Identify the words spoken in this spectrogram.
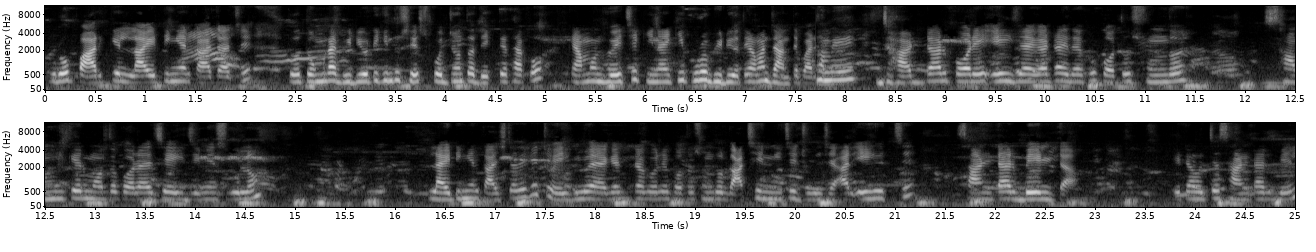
পুরো পার্কের লাইটিং এর কাজ আছে। তো তোমরা ভিডিওটি কিন্তু শেষ পর্যন্ত দেখতে থাকো, কেমন হয়েছে, কি নাই, কি পুরো ভিডিওতে আমার জানতে পারি প্রথমে ঝাড়টার পরে এই জায়গাটায় দেখো কত সুন্দর শামুকের মতো করা আছে এই জিনিসগুলো। লাইটিং এর কাজটা দেখেছ? এইগুলো এক একটা করে কত সুন্দর গাছের নিচে ঝুলছে। আর এই হচ্ছে সান্টার বেলটা এটা হচ্ছে সান্টার বেল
